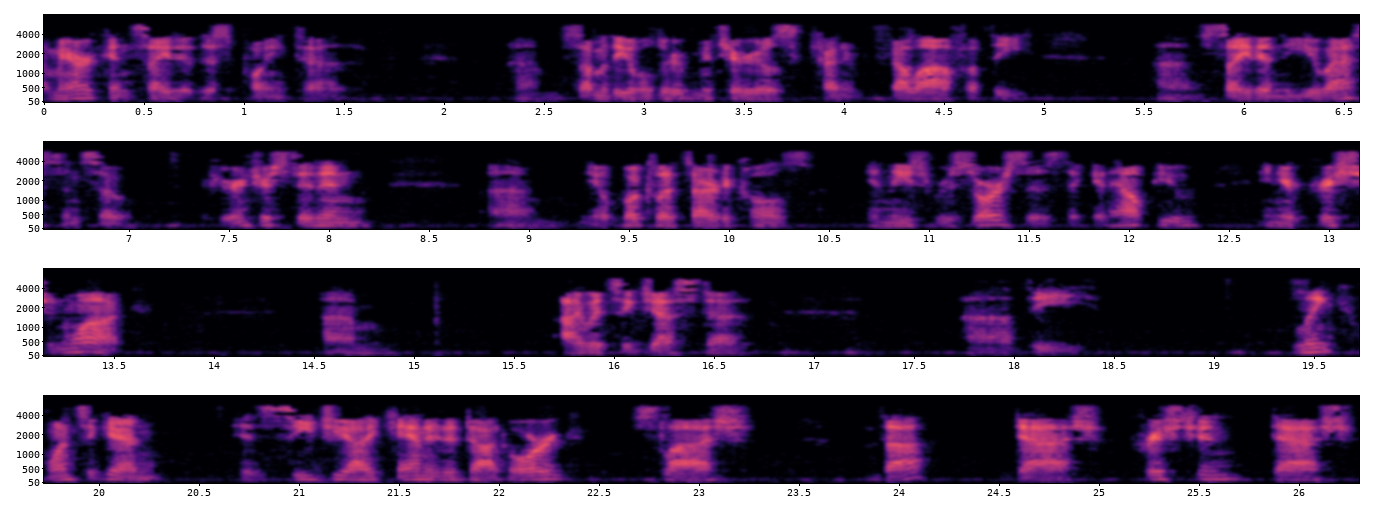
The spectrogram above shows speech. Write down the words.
American site at this point. Uh, um, some of the older materials kind of fell off of the uh, site in the U.S. And so, if you're interested in um, you know booklets, articles, in these resources that can help you in your Christian walk, um, I would suggest uh, uh, the link once again is cgicanada.org slash the dash Christian dash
